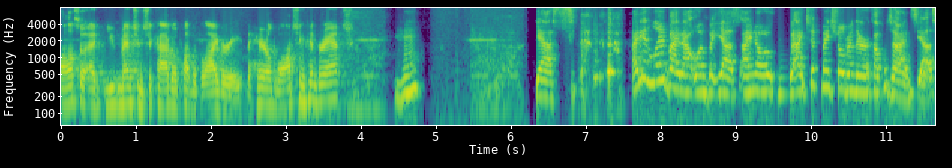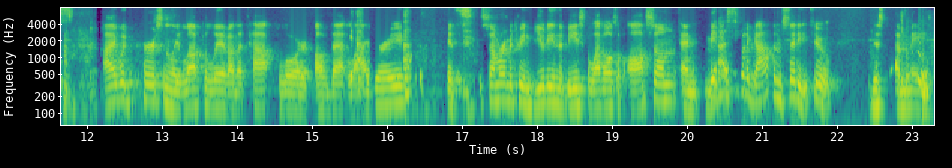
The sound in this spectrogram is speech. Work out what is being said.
Also, uh, you mentioned Chicago Public Library, the Harold Washington branch. Mm-hmm. Yes. I didn't live by that one, but yes, I know I took my children there a couple times. Yes. I would personally love to live on the top floor of that yeah. library. It's somewhere in between Beauty and the Beast levels of awesome and maybe yes. a bit of Gotham City too. Just amazing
